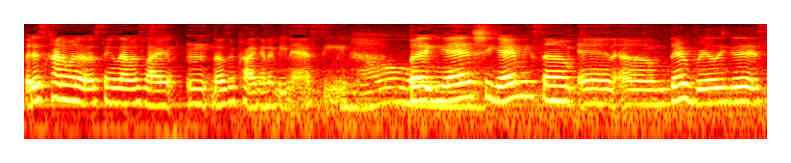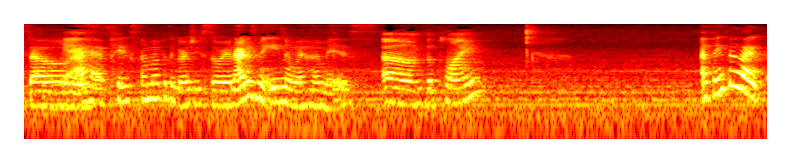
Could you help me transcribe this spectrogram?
but it's kind of one of those things I was like, mm, those are probably gonna be nasty. no. But yeah, she gave me some, and um, they're really good. So I Yes. had picked some up at the grocery store, and I just been eating them with hummus. um, the plain I think they're like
